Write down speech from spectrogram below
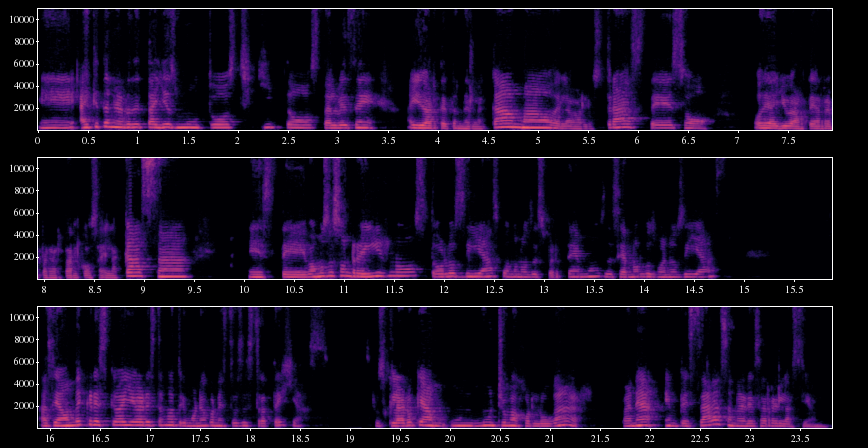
Eh, hay que tener detalles mutuos chiquitos, tal vez de ayudarte a tender la cama o de lavar los trastes o, de ayudarte a reparar tal cosa de la casa este, vamos a sonreírnos todos los días cuando nos despertemos, desearnos los buenos días. ¿Hacia dónde crees que va a llegar este matrimonio con estas estrategias? Pues claro que a un mucho mejor lugar. Van a empezar a sanar esa relación.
